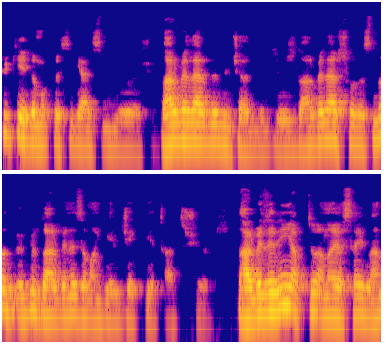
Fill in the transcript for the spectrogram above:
Türkiye demokrasi gelsin diye uğraşıyoruz. Darbelerle mücadele ediyoruz. Darbeler sonrasında öbür darbe ne zaman gelecek diye tartışıyoruz. Darbelerin yaptığı anayasayla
